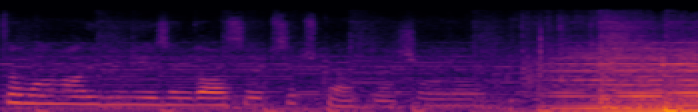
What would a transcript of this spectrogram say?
For more Hollywood news and gossip, subscribe to our channel.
